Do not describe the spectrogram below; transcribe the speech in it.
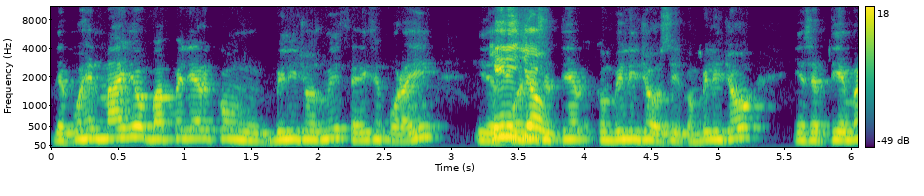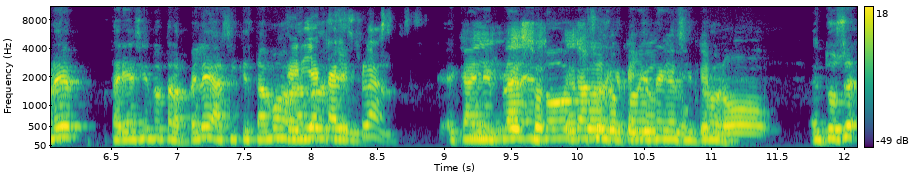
Después en mayo va a pelear con Billy Joe Smith, se dice por ahí. Y después Billy en septiembre, con Billy Joe, sí, con Billy Joe. Y en septiembre estaría haciendo otra pelea. Así que estamos hablando. Sería de que, Kyle sí, Plan, en todo caso, es lo que yo digo, el cinturón. No, entonces,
